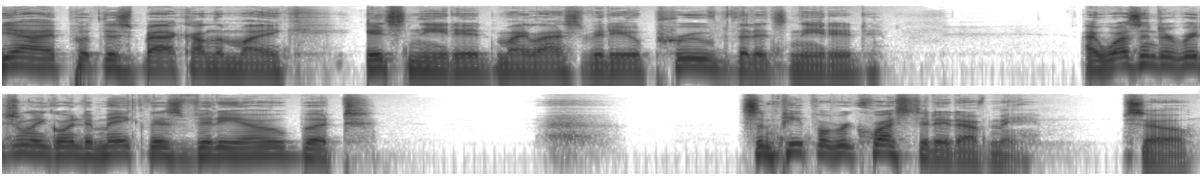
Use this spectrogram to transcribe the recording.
Yeah, I put this back on the mic. It's needed. My last video proved that it's needed. I wasn't originally going to make this video, but some people requested it of me. So,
